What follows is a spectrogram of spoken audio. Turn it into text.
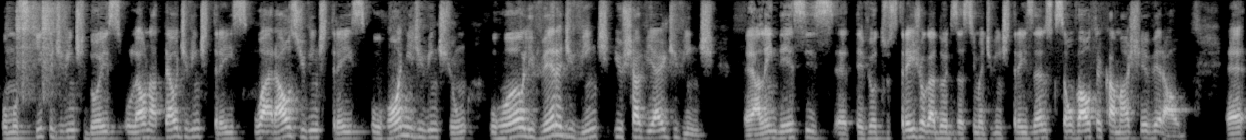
o Mosquito de 22, o Léo Natel de 23, o Arauz de 23, o Rony de 21, o Juan Oliveira de 20 e o Xavier de 20. É, além desses, é, teve outros três jogadores acima de 23 anos, que são Walter Camacho e Everaldo. É,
